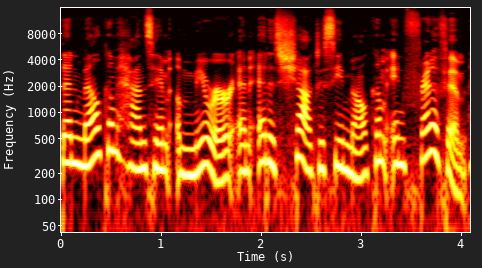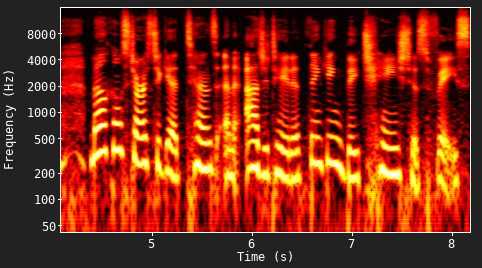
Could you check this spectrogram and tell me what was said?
Then Malcolm hands him a mirror and Ed is shocked to see Malcolm in front of him. Malcolm starts to get tense and agitated, thinking they changed his face.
